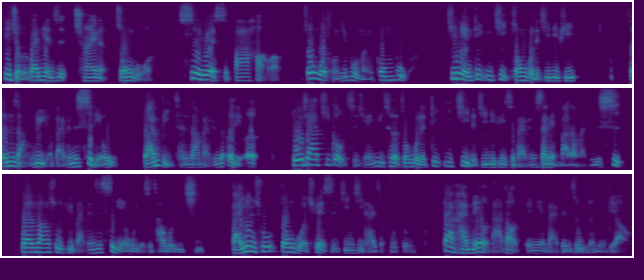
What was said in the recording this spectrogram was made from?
第九个关键字：China，中国。四月十八号啊，中国统计部门公布啊，今年第一季中国的 GDP 增长率啊百分之四点五，环比成长百分之二点二。多家机构此前预测中国的第一季的 GDP 是百分之三点八到百分之四，官方数据百分之四点五也是超过预期，反映出中国确实经济开始复苏，但还没有达到全年百分之五的目标。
